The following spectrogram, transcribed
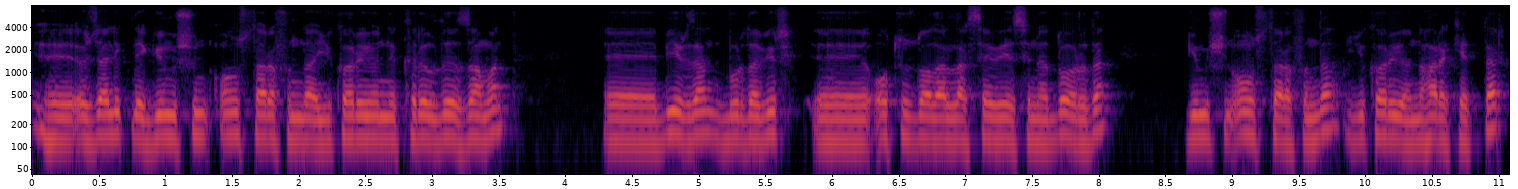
e, özellikle gümüşün ons tarafında yukarı yönlü kırıldığı zaman e, birden burada bir e, 30 dolarlar seviyesine doğru da gümüşün ons tarafında yukarı yönlü hareketler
